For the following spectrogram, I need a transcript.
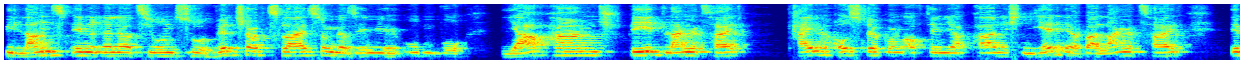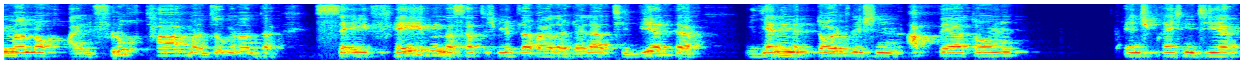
Bilanz in Relation zur Wirtschaftsleistung, da sehen wir hier oben, wo Japan steht, lange Zeit keine Auswirkung auf den japanischen Yen. Er war lange Zeit immer noch ein Fluchthafen, ein sogenannter Safe Haven. Das hat sich mittlerweile relativiert. Der Yen mit deutlichen Abwertungen entsprechend hier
